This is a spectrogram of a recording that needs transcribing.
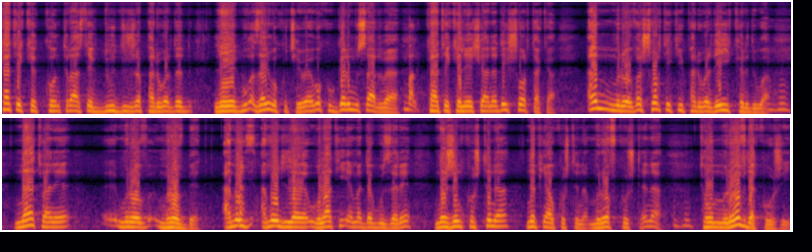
کاتێک کە کۆنتراستێک دوو دژە پەروەردە لە یەک بوو، ئەزانی وەکو چی وایە، وەکو گەرم و سارد وایە، کاتێک کە لێکیان ئەدەی شۆرت ئەکا. ئەم مرۆڤە شۆرتێکی پەروەردەیی کردووە، ناتوانێ مرۆڤ مرۆڤ بێت. ئەمەی ئەمەی لە وڵاتی ئێمە دەگوزەرێ نەژن کوشتنە نە پیاو کوشتنە مرۆڤ کوشتنە تۆ مرۆڤ دەکوژی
